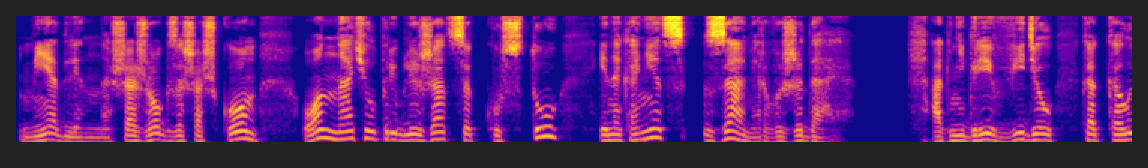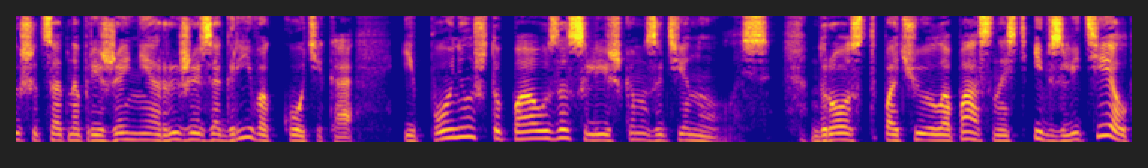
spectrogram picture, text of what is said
Медленно, шажок за шажком, он начал приближаться к кусту и, наконец, замер, выжидая. Огнегриф видел, как колышется от напряжения рыжий загривок котика, и понял, что пауза слишком затянулась. Дрозд почуял опасность и взлетел,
